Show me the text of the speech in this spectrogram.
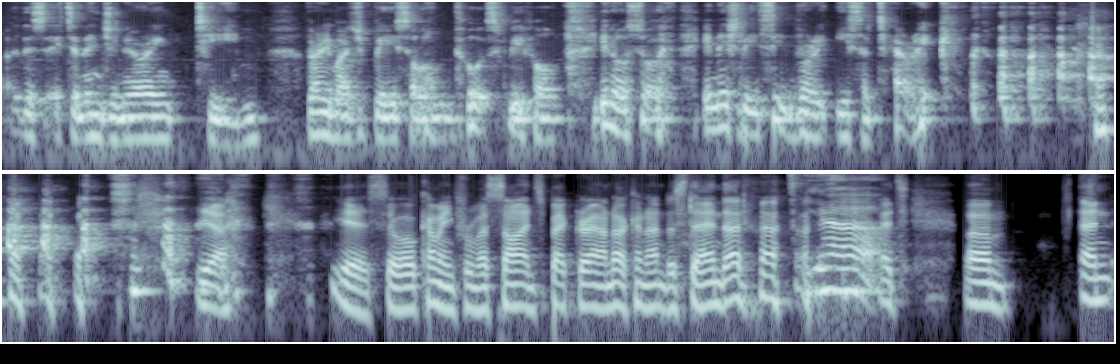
uh, this it's an engineering team, very much based along those people. You know, so initially it seemed very esoteric. yeah, yeah. So coming from a science background, I can understand that. yeah, it's um, and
